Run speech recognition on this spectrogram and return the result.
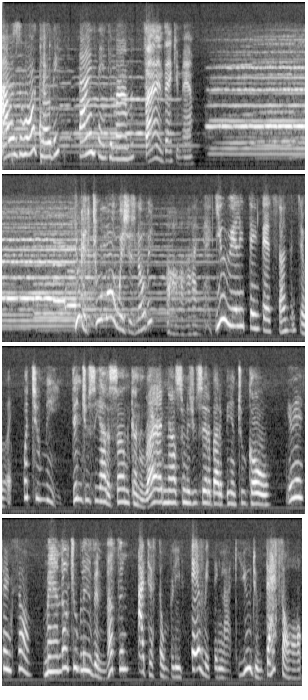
How was the walk, Noby? Fine, thank you, Mama. Fine, thank you, ma'am. You get two more wishes, Noby. Aw, ah, you really think there's something to it? What you mean? Didn't you see how the sun come riding out soon as you said about it being too cold? You really think so? Man, don't you believe in nothing? I just don't believe everything like you do, that's all.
